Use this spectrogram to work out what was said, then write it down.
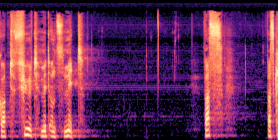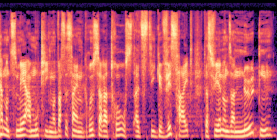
Gott fühlt mit uns mit. Was, was kann uns mehr ermutigen und was ist ein größerer Trost als die Gewissheit, dass wir in unseren Nöten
